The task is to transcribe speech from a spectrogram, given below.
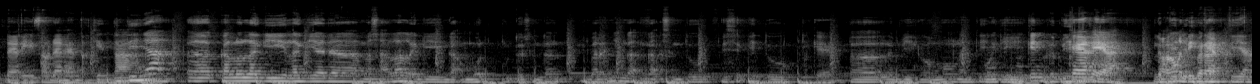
dari saudara yang tercinta. intinya eh, kalau lagi lagi ada masalah lagi nggak mood putus sentuhan ibaratnya nggak nggak sentuh fisik itu Oke. Eh, lebih ngomong nanti Mungkin, di- mungkin lebih care ya. lebih Orang lebih care. perhatian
